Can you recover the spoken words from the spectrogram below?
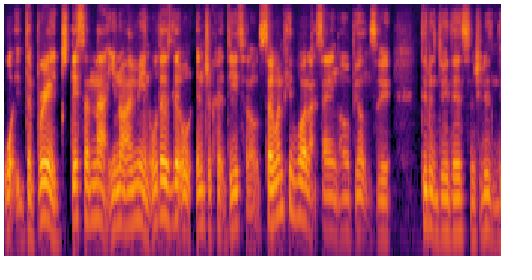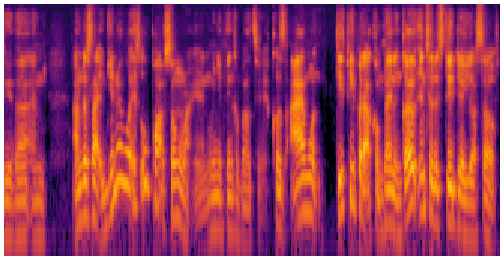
what the bridge, this and that. You know what I mean? All those little intricate details. So when people are like saying, "Oh, Beyonce didn't do this and she didn't do that," and I'm just like, you know what? It's all part of songwriting when you think about it. Because I want these people that are complaining, go into the studio yourself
